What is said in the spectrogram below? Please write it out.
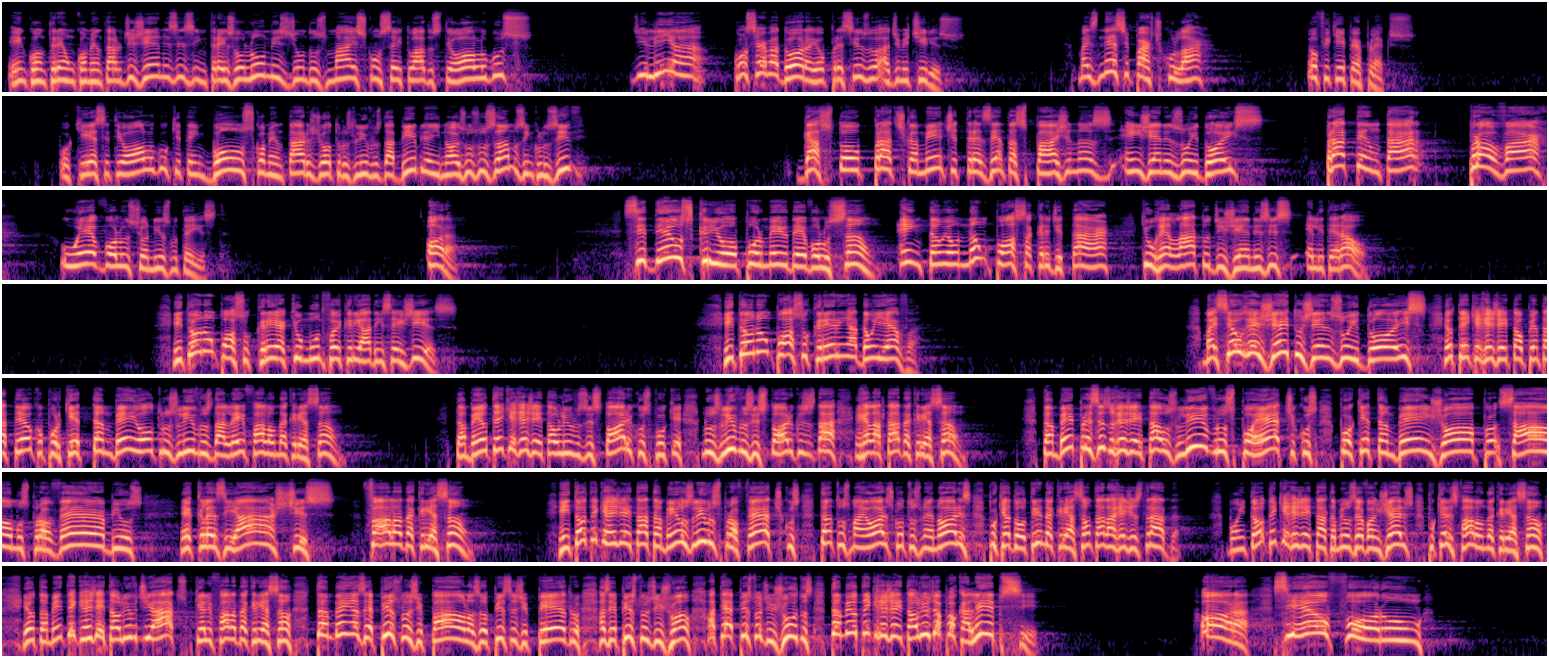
encontrei um comentário de Gênesis em três volumes de um dos mais conceituados teólogos de linha conservadora, eu preciso admitir isso. Mas nesse particular, eu fiquei perplexo. Porque esse teólogo, que tem bons comentários de outros livros da Bíblia, e nós os usamos, inclusive, gastou praticamente 300 páginas em Gênesis 1 e 2 para tentar provar o evolucionismo teísta. Ora, se Deus criou por meio da evolução, então eu não posso acreditar que o relato de Gênesis é literal. Então eu não posso crer que o mundo foi criado em seis dias. Então eu não posso crer em Adão e Eva. Mas se eu rejeito Gênesis 1 e 2, eu tenho que rejeitar o Pentateuco, porque também outros livros da lei falam da criação. Também eu tenho que rejeitar os livros históricos, porque nos livros históricos está relatada a criação. Também preciso rejeitar os livros poéticos, porque também Jó, Salmos, Provérbios, Eclesiastes fala da criação. Então tem que rejeitar também os livros proféticos, tanto os maiores quanto os menores, porque a doutrina da criação está lá registrada. Bom, então tem que rejeitar também os evangelhos, porque eles falam da criação. Eu também tenho que rejeitar o livro de Atos, porque ele fala da criação. Também as epístolas de Paulo, as epístolas de Pedro, as epístolas de João, até a epístola de Judas. Também eu tenho que rejeitar o livro de Apocalipse. Ora, se eu for um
